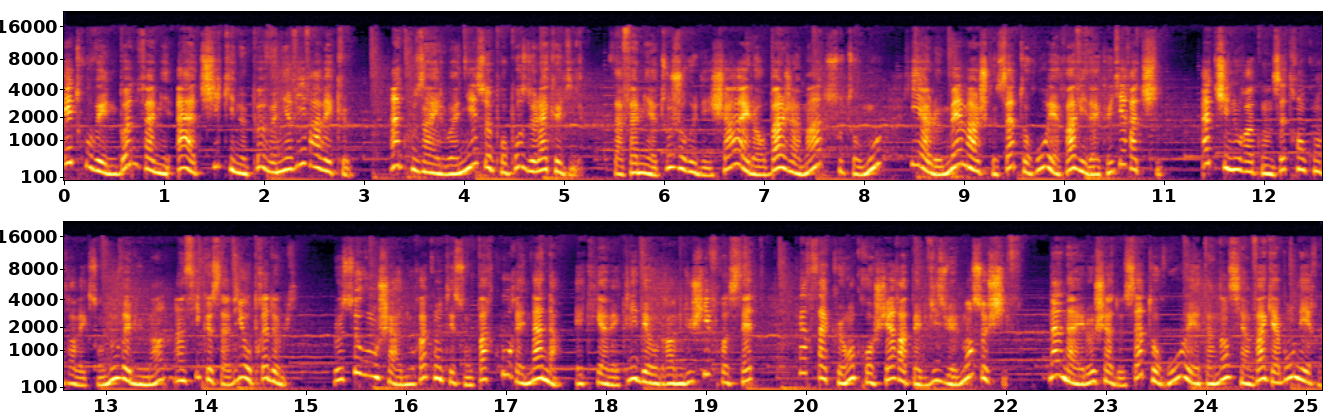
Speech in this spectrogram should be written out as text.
et trouver une bonne famille à Hachi qui ne peut venir vivre avec eux. Un cousin éloigné se propose de l'accueillir. Sa famille a toujours eu des chats et leur Benjamin, Tsutomu, qui a le même âge que Satoru, est ravi d'accueillir Hachi. Hachi nous raconte cette rencontre avec son nouvel humain ainsi que sa vie auprès de lui. Le second chat à nous raconter son parcours est Nana, écrit avec l'idéogramme du chiffre 7, car sa queue en crochet rappelle visuellement ce chiffre. Nana est le chat de Satoru et est un ancien vagabond des rues.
